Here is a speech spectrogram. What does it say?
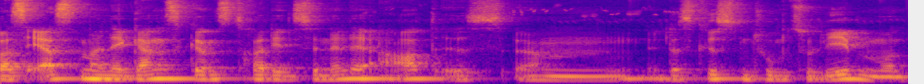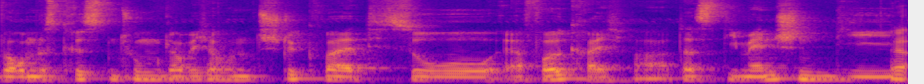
was erstmal eine ganz, ganz traditionelle Art ist, ähm, das Christentum zu leben und warum das Christentum, glaube ich, auch ein Stück weit so erfolgreich war, dass die Menschen, die ja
